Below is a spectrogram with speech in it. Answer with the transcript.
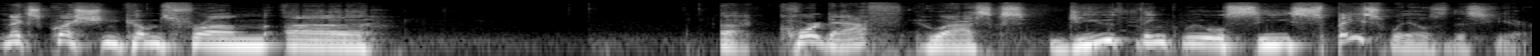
next question comes from uh, uh, Cordaf, who asks, "Do you think we will see space whales this year?"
